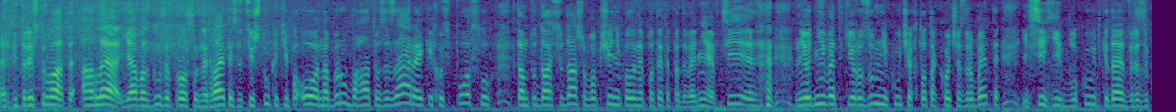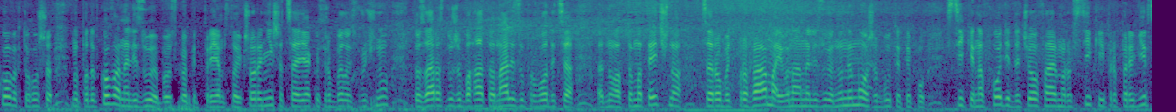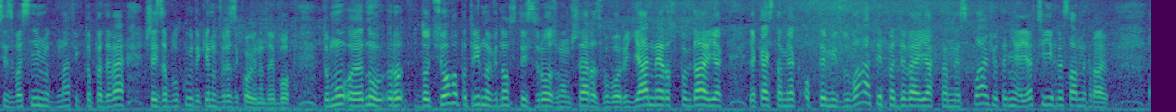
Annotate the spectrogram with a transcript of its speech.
відреєструвати. Але я вас дуже прошу, не грайтесь у ці штуки, типу, о, наберу багато ЗЗР, якихось послуг, там туди-сюди, щоб взагалі ніколи не платити ПДВ. Ні, в ці ні одні ви такі розумні, куча хто так хоче зробити, і всіх їх блокують, кидають в ризикових, того що ну податково аналізує обов'язково підприємство. Якщо раніше це якось робилось вручну, то зараз дуже багато аналізу проводиться ну, автоматично. Це робить програма, і вона аналізує. Ну не може бути типу стільки на вході, для чого фермеру стільки, і при перевірці з вас знімуть нафіг то ПДВ, ще й заблокують і кинуть в ризикові, не дай Бог. Тому е, ну до цього потрібно відноситись з розумом. Ще раз говорю, я не розповідаю, як якась там як оптимізувати ПДВ, як там не сплачувати. Ні, я в ці ігри сам не граю.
